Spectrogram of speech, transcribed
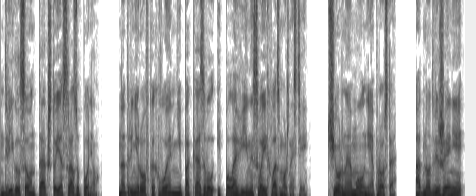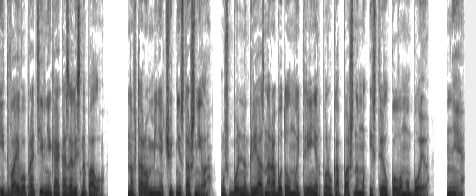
Двигался он так, что я сразу понял. На тренировках воин не показывал и половины своих возможностей. Черная молния просто. Одно движение, и два его противника оказались на полу. На втором меня чуть не стошнило. Уж больно грязно работал мой тренер по рукопашному и стрелковому бою. Не.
